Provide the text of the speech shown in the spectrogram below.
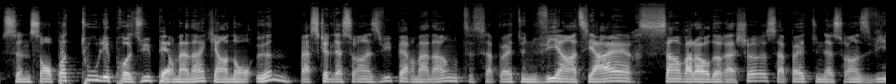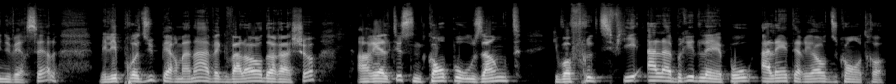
ce ne, sont pas tous les produits permanents qui en ont une, parce que de l'assurance vie permanente, ça peut être une vie entière sans valeur de rachat, ça peut être une assurance vie universelle, mais les produits permanents avec valeur de rachat, en réalité, c'est une composante qui va fructifier à l'abri de l'impôt à l'intérieur du contrat.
